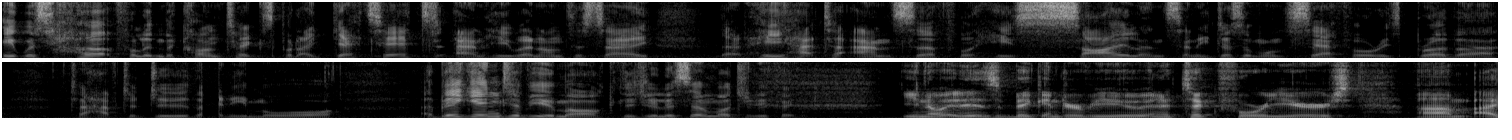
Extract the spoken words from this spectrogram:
it was hurtful in the context, but I get it. And he went on to say that he had to answer for his silence and he doesn't want Seth or his brother to have to do that anymore. A big interview, Mark. Did you listen? What did you think? You know, it is a big interview, and it took four years. Um, I,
